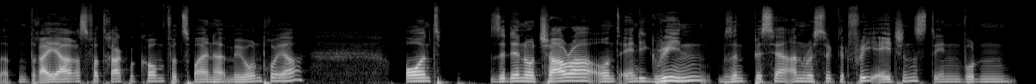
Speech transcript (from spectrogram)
hat einen Dreijahresvertrag bekommen für zweieinhalb Millionen pro Jahr. Und Zdeno Chara und Andy Green sind bisher unrestricted Free Agents. Denen wurden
